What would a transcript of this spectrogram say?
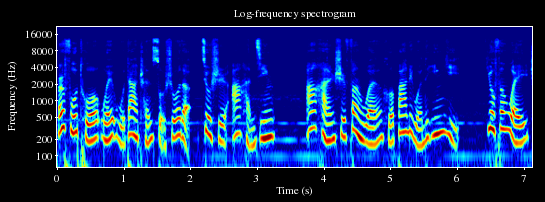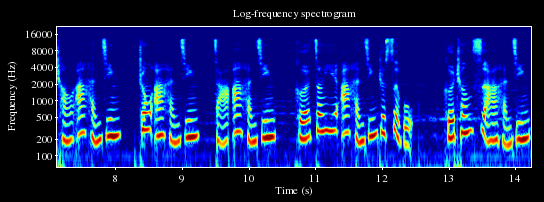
而佛陀为五大臣所说的就是《阿含经》，阿含是梵文和巴利文的音译，又分为长阿含经、中阿含经、杂阿含经和增一阿含经这四部。合称四阿含经，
